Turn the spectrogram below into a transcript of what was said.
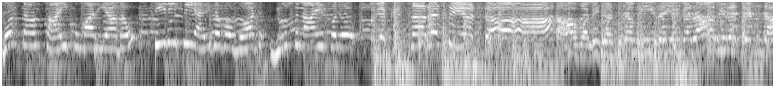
బొత్త సాయి కుమార్ యాదవ్ టీడీపీ ఐదవ వార్డ్ యూత్ నాయకులు. కృష్ణారెడ్డి అట్ట. గడ్డ మీద ఎగరాలిర జెండా.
